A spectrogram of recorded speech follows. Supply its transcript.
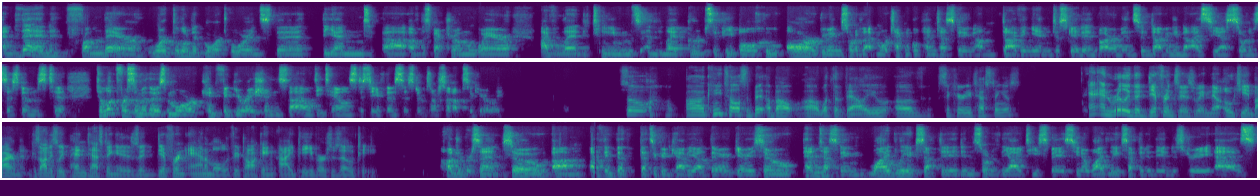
And then from there worked a little bit more towards the the end uh, of the spectrum where i've led teams and led groups of people who are doing sort of that more technical pen testing um, diving into scada environments and diving into ics sort of systems to to look for some of those more configuration style details to see if those systems are set up securely so uh, can you tell us a bit about uh, what the value of security testing is and really the differences in the OT environment, because obviously pen testing is a different animal if you're talking IT versus OT. 100%. So um, I think that that's a good caveat there, Gary. So pen testing, widely accepted in sort of the IT space, you know, widely accepted in the industry as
